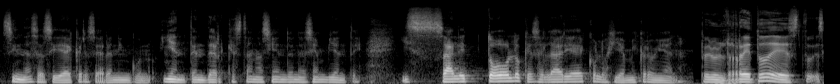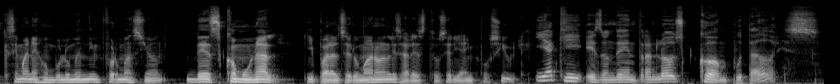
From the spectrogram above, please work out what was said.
sin necesidad de crecer a ninguno y entender qué están haciendo en ese ambiente. Y sale todo lo que es el área de ecología microbiana. Pero el reto de esto es que se maneja un volumen de información descomunal, y para el ser humano analizar esto sería imposible. Y aquí es donde entran los computadores.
